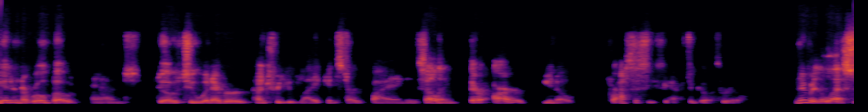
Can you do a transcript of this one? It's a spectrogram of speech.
get in a rowboat and go to whatever country you like and start buying and selling. There are, you know, processes you have to go through. Nevertheless,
